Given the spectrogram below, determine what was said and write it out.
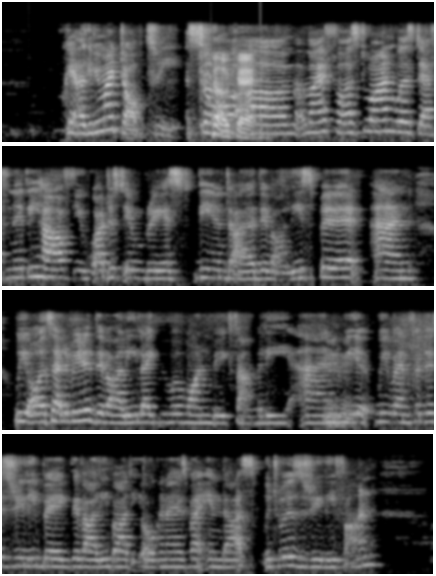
Okay, I'll give you my top three. So, Okay. um, my first one was definitely how Fuqua just embraced the entire Diwali spirit, and we all celebrated Diwali like we were one big family. And we we went for this really big Diwali party organized by Indus, which was really fun.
